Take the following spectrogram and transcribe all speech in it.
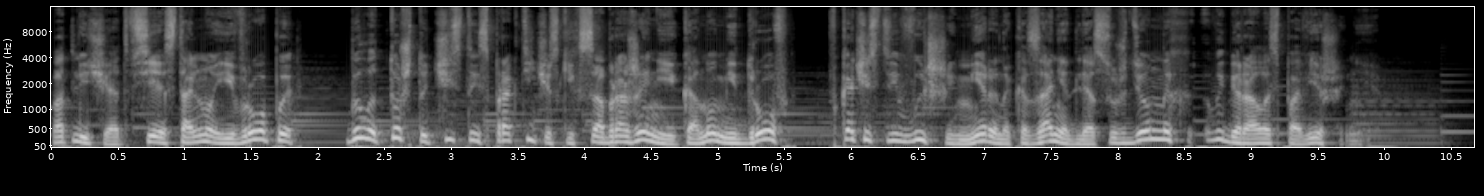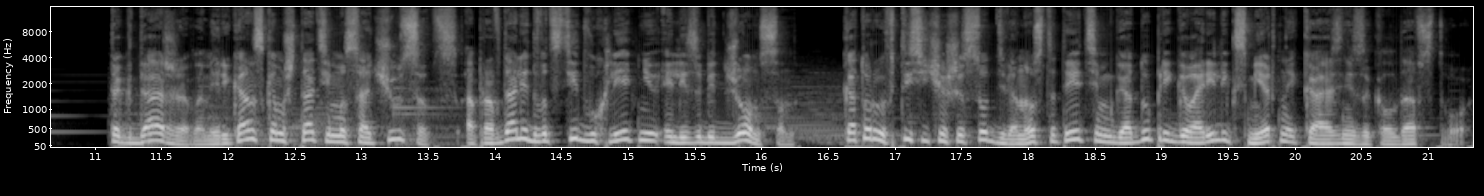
в отличие от всей остальной Европы, было то, что чисто из практических соображений экономии дров в качестве высшей меры наказания для осужденных выбиралось повешение. Тогда же в американском штате Массачусетс оправдали 22-летнюю Элизабет Джонсон, которую в 1693 году приговорили к смертной казни за колдовство.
